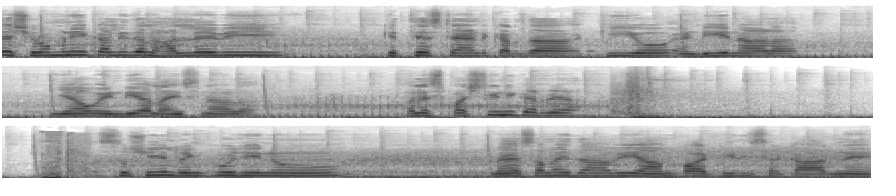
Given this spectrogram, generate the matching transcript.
ਤੇ ਸ਼੍ਰੋਮਣੀ ਅਕਾਲੀ ਦਲ ਹਾਲੇ ਵੀ ਕਿੱਥੇ ਸਟੈਂਡ ਕਰਦਾ, ਕੀ ਉਹ ਐਨਡੀਏ ਨਾਲ ਆ ਜਾਂ ਉਹ ਇੰਡੀਆ ਅਲਾਈਅੰਸ ਨਾਲ ਆ, ਹਾਲੇ ਸਪਸ਼ਟ ਹੀ ਨਹੀਂ ਕਰ ਰਿਹਾ। ਸੁਸ਼ੀਲ ਰਿੰਕੂ ਜੀ ਨੂੰ ਮੈਂ ਸਮਝਦਾ ਵੀ ਆਮ ਪਾਰਟੀ ਦੀ ਸਰਕਾਰ ਨੇ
